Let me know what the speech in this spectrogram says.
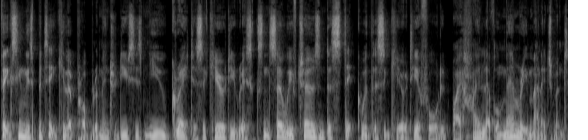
Fixing this particular problem introduces new, greater security risks, and so we've chosen to stick with the security afforded by high level memory management,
